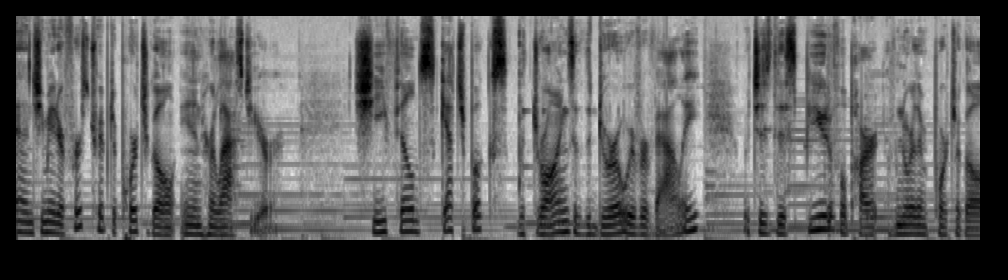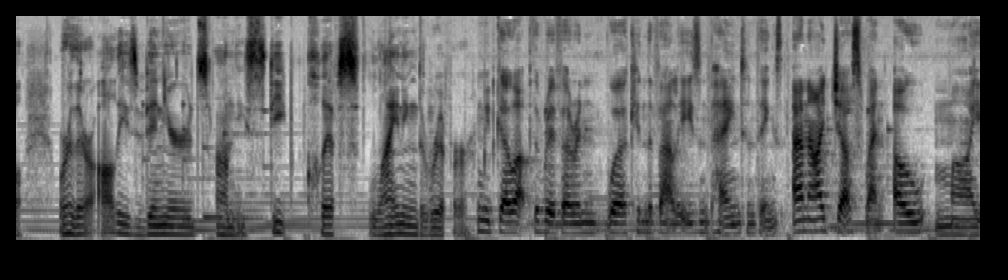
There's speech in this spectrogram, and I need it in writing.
and she made her first trip to Portugal in her last year. She filled sketchbooks with drawings of the Douro River Valley, which is this beautiful part of northern Portugal where there are all these vineyards on these steep cliffs lining the river. We'd go up the river and work in the valleys and paint and things. And I just went, oh my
